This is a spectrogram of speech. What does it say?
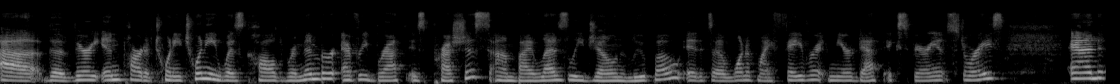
uh, the very end part of 2020 was called Remember Every Breath is Precious um, by Leslie Joan Lupo. It's a, one of my favorite near death experience stories. And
